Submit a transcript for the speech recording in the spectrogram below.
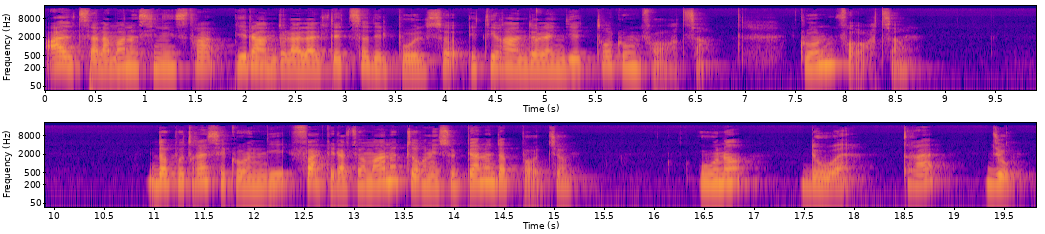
Alza la mano sinistra pirandola all'altezza del polso e tirandola indietro con forza. Con forza. Dopo tre secondi fa che la tua mano torni sul piano d'appoggio. Uno, due, tre, giù.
